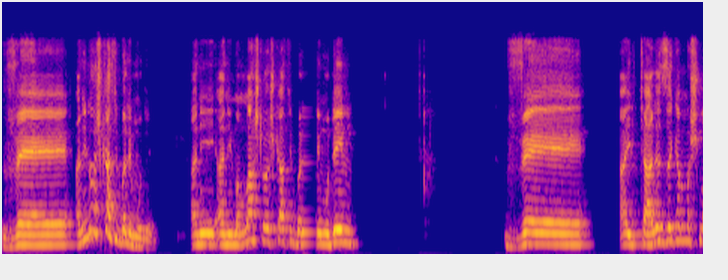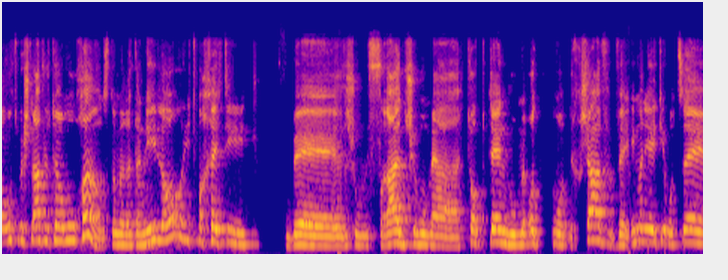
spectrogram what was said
ואני לא השקעתי בלימודים. אני, אני ממש לא השקעתי בלימודים, הייתה לזה גם משמעות בשלב יותר מאוחר, זאת אומרת אני לא התמחיתי באיזשהו משרד שהוא מהטופ 10 והוא מאוד מאוד נחשב ואם אני הייתי רוצה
